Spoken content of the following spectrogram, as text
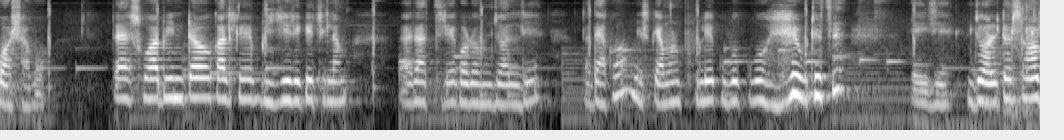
বসাবো। তা সোয়াবিনটাও কালকে ভিজিয়ে রেখেছিলাম, রাত্রে গরম জল দিয়ে। তা দেখো বেশ কেমন ফুলে কুবো কুবো হয়ে উঠেছে। এই যে জলটা সব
